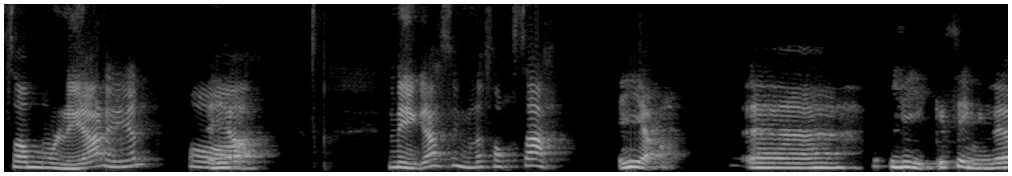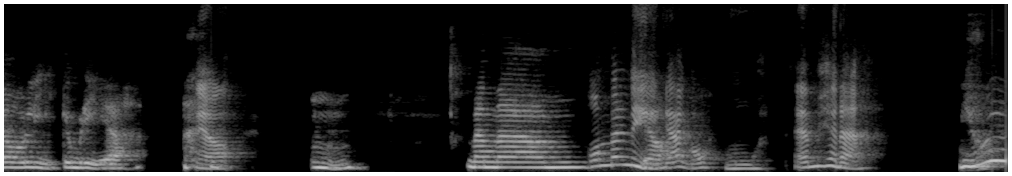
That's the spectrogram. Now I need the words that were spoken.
som olja lyn. Og Ja. like single fortsatt. ja. Eh, like single og like blide. Ja. Mm. Men um, Og med nye Ja. godt mot. Er vi ikke det? jo, jo,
